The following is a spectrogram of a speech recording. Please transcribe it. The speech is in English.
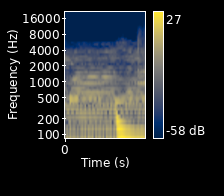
yours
